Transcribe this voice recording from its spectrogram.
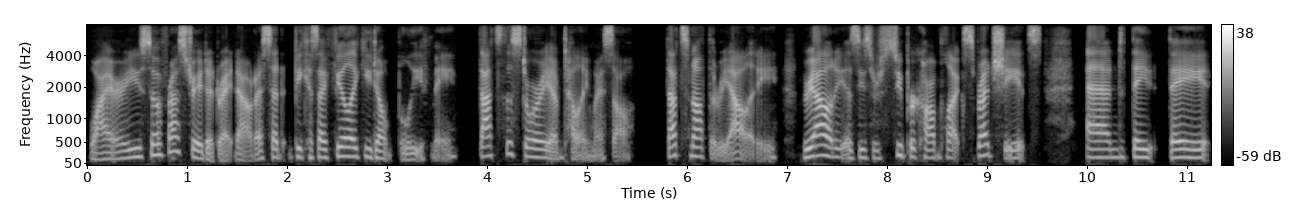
why are you so frustrated right now? And i said because i feel like you don't believe me. That's the story i'm telling myself. That's not the reality. The reality is these are super complex spreadsheets and they they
